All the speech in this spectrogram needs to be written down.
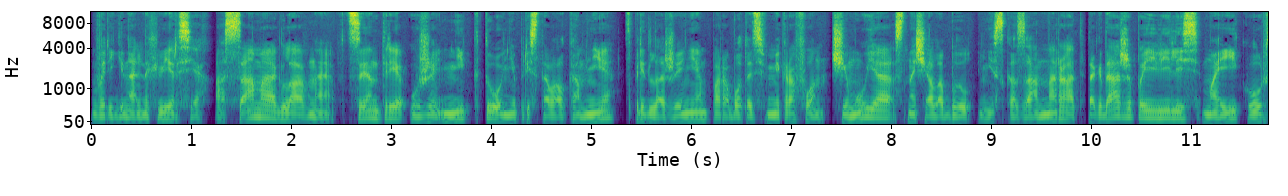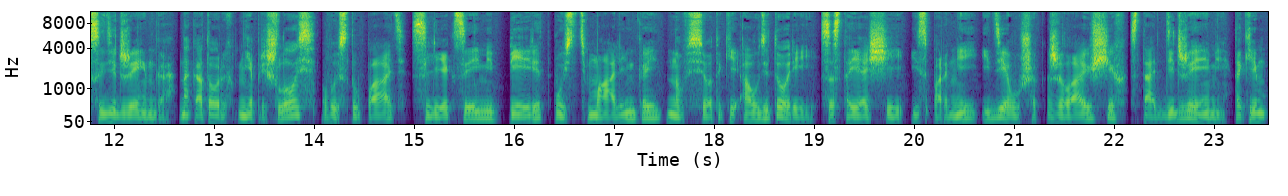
в оригинальных версиях. А самое главное, в центре уже никто не приставал ко мне с предложением поработать в микрофон, чему я сначала был несказанно рад. Тогда же появились мои курсы диджеинга, на которых мне пришлось выступать с лекциями перед, пусть маленькой, но все-таки аудиторией, состоящей из парней и девушек, желающих стать диджеями. Таким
